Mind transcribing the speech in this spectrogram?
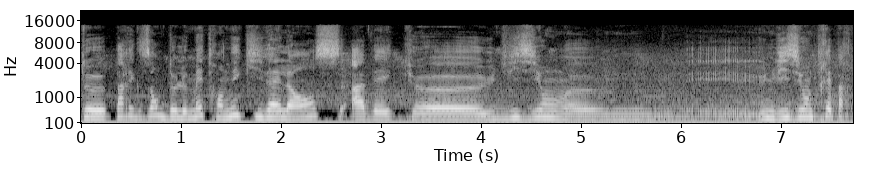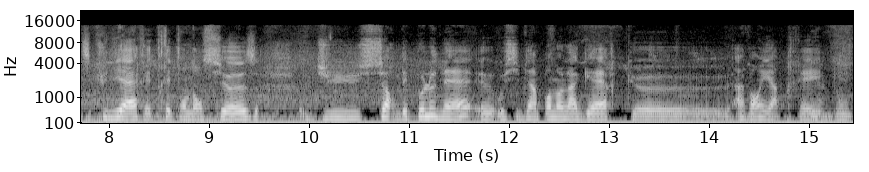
de, par exemple, de le mettre en équivalence avec euh, une vision, une vision très particulière et très tendancieuse du sort des Polonais, aussi bien pendant la guerre que avant et après. Donc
